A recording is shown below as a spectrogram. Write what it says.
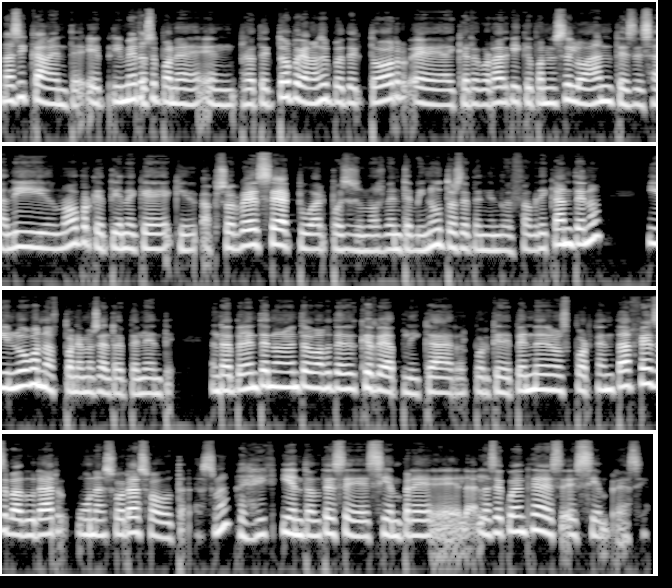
Básicamente, eh, primero se pone el protector, porque además el protector eh, hay que recordar que hay que ponérselo antes de salir, ¿no? Porque tiene que, absorberse, actuar pues unos 20 minutos dependiendo del fabricante, ¿no? Y luego nos ponemos el repelente. El repelente normalmente vamos a tener que reaplicar, porque depende de los porcentajes, va a durar unas horas o otras, ¿no? Y entonces eh, siempre, eh, la, la secuencia es siempre así.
